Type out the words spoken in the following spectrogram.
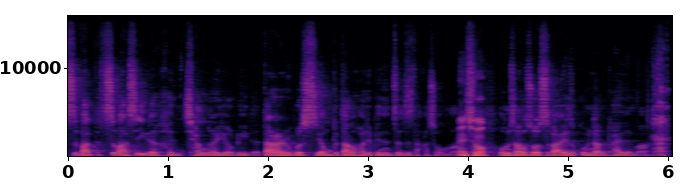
司法司法是一个很强而有力的，当然如果使用不当的话，就变成政治打手嘛。没错，我们常说司法院是国民党开的嘛，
